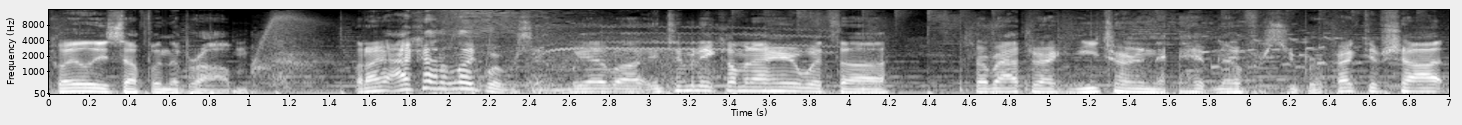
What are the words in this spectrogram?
Cradily is definitely the problem. But I, I kind of like what we're seeing. We have uh, Intimidate coming out here with uh, Staraptor can U-turn into Hypno for super effective shot.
